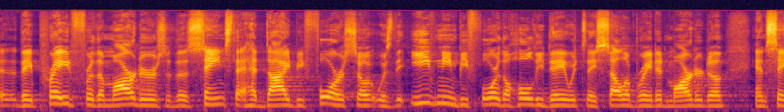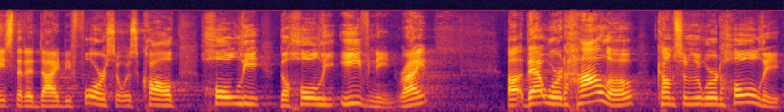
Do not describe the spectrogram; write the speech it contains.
uh, they prayed for the martyrs, the saints that had died before. So it was the evening before the holy day, which they celebrated martyrdom and saints that had died before. So it was called Holy, the Holy Evening, right? Uh, that word hallow comes from the word holy.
